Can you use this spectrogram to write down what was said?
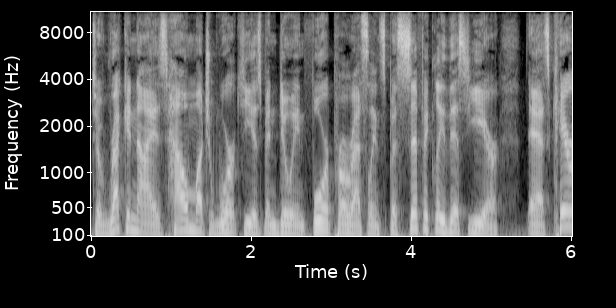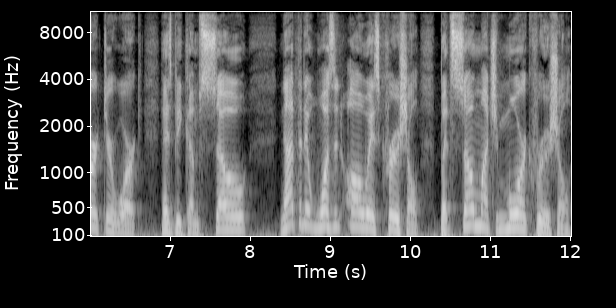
to recognize how much work he has been doing for pro wrestling, specifically this year, as character work has become so. Not that it wasn't always crucial, but so much more crucial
